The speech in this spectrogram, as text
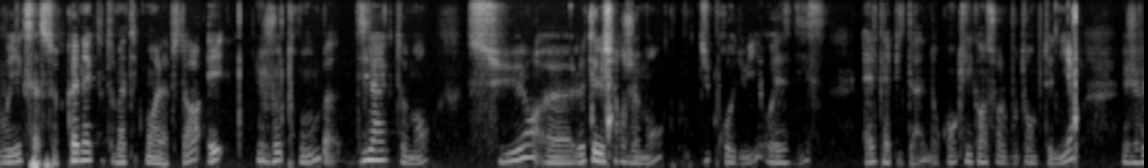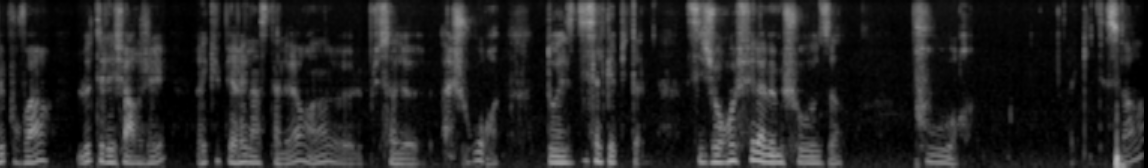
Vous voyez que ça se connecte automatiquement à l'App Store et je tombe directement sur euh, le téléchargement du produit OS 10 El Capitan. Donc en cliquant sur le bouton obtenir, je vais pouvoir le télécharger, récupérer l'installeur hein, le plus à, jour d'OS 10 El Capitan. Si je refais la même chose pour quitter ça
